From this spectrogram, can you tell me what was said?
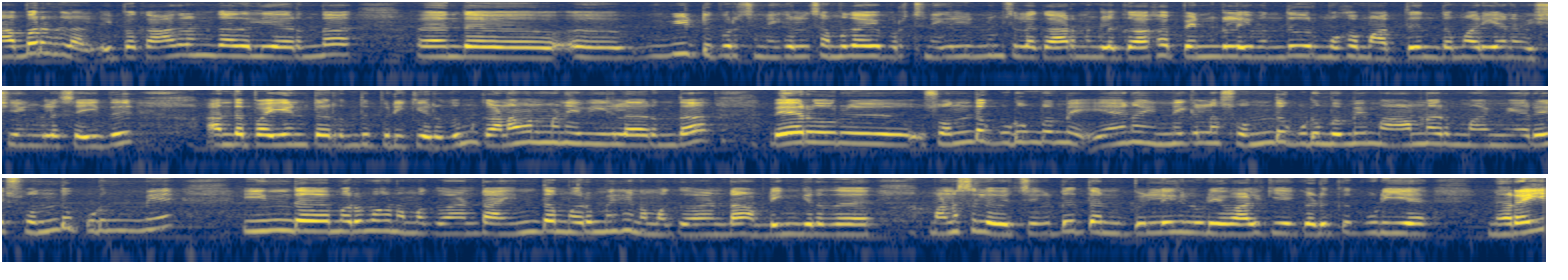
நபர்களால் இப்போ காதலன் காதலியாக இருந்தால் இந்த வீட்டு பிரச்சனைகள் சமுதாய பிரச்சனைகள் இன்னும் சில காரணங்களுக்காக பெண்களை வந்து ஒரு முகமாத்து இந்த மாதிரியான விஷயங்களை செய்து அந்த பையன்கிட்ட இருந்து பிரிக்கிறதும் கணவன் மனைவிகளாக இருந்தால் வேறொரு சொந்த குடும்பமே ஏன்னா இன்றைக்கெல்லாம் சொந்த குடும்பமே மாமனார் மாமியாரே சொந்த குடும்பமே இந்த மருமகன் நமக்கு வேண்டாம் இந்த மருமகன் நமக்கு வேண்டாம் அப்படிங்கிறத மனசில் வச்சுக்கிட்டு தன் பிள்ளைகளுடைய வாழ்க்கையை கெடுக்கக்கூடிய நிறைய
